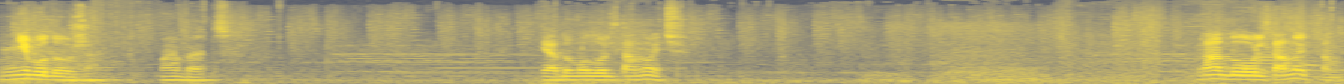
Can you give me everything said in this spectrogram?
Не буду уже. My bad. Я думал ультануть. Надо было ультануть там.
